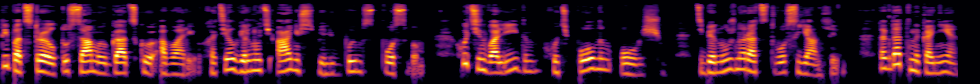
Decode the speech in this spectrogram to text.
Ты подстроил ту самую гадскую аварию. Хотел вернуть Аню себе любым способом. Хоть инвалидом, хоть полным овощем. Тебе нужно родство с Янхелем. Тогда ты на коне,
